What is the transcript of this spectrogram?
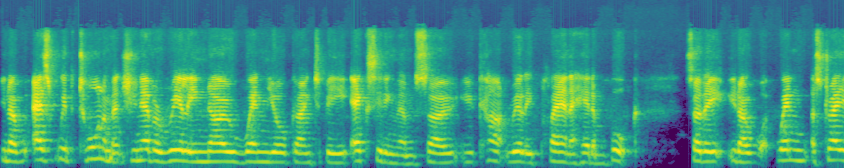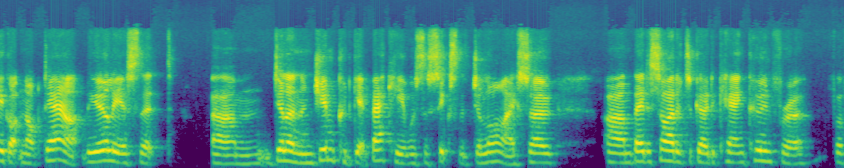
you know, as with tournaments, you never really know when you're going to be exiting them. So you can't really plan ahead and book. So the, you know, when Australia got knocked out, the earliest that um, Dylan and Jim could get back here was the 6th of July. So um, they decided to go to Cancun for a, for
